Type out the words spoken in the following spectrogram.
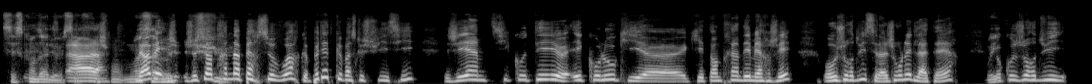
C'est scandaleux. Ça, Ah, franchement. Moi, non, ça mais je, je suis en train de m'apercevoir que peut-être que parce que je suis ici, j'ai un petit côté euh, écolo qui, euh, qui est en train d'émerger. Aujourd'hui, c'est la journée de la Terre. Oui. Donc aujourd'hui,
